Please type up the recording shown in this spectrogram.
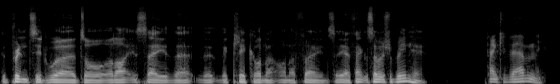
the printed words, or, or like you say, the, the the click on a, on a phone. So yeah, thanks so much for being here. Thank you for having me.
